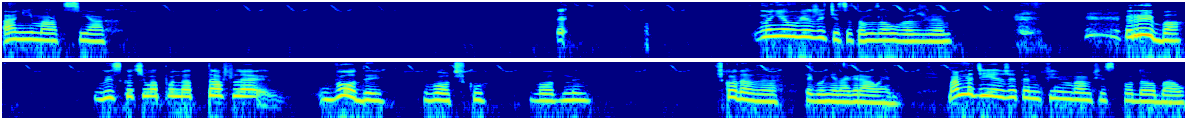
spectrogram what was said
animacjach. E, No nie uwierzycie, co tam zauważyłem. Ryba wyskoczyła ponad taflę wody w oczku wodnym. Szkoda, że tego nie nagrałem. Mam nadzieję, że ten film Wam się spodobał.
